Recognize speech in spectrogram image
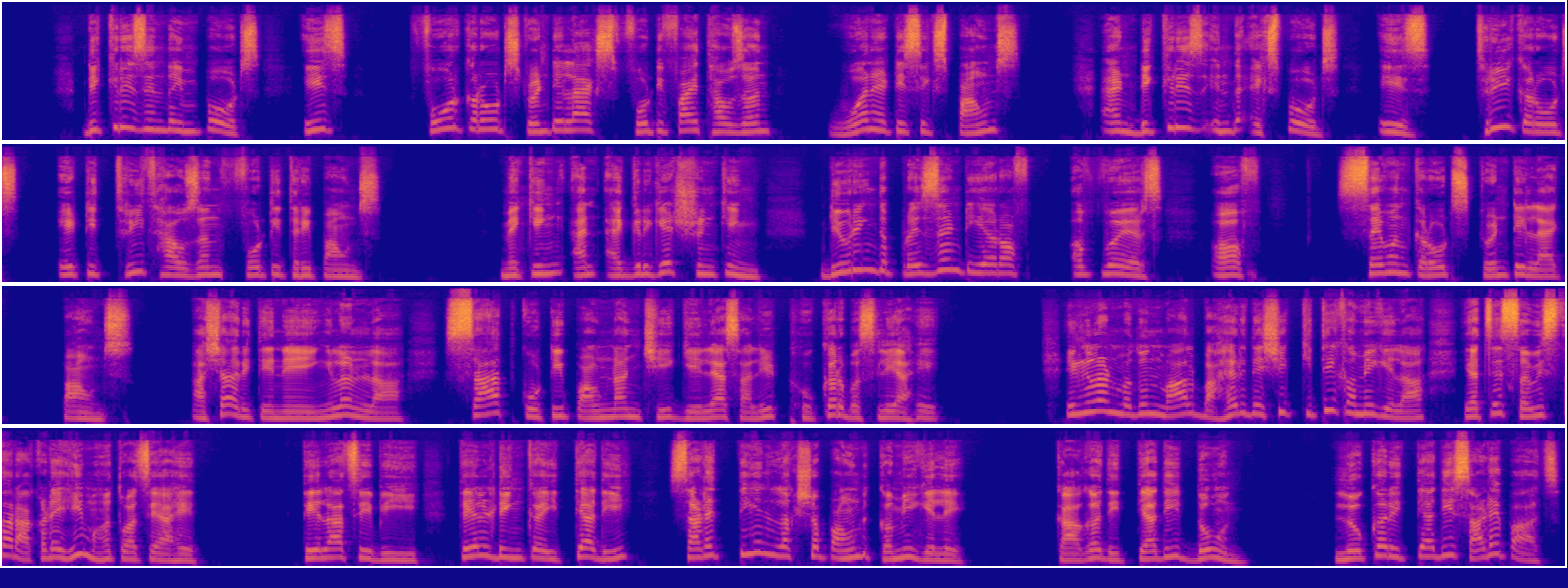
Decrease in the imports is 4 crores 20 lakhs 45,186 pounds and decrease in the exports is 3 crores 83,043 pounds, making an aggregate shrinking during the present year of upwards of 7 crores 20 lakh pounds. अशा रीतीने इंग्लंडला सात कोटी पाऊंडांची गेल्या साली ठोकर बसली आहे. इंग्लंडमधून माल बाहेर देशी किती कमी गेला याचे सविस्तर आकडेही महत्त्वाचे आहेत. तेलाचे बी तेल डिंक इत्यादी साडेतीन लक्ष पाऊंड कमी गेले. कागद इत्यादी दोन लोकर इत्यादी साडेपाच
